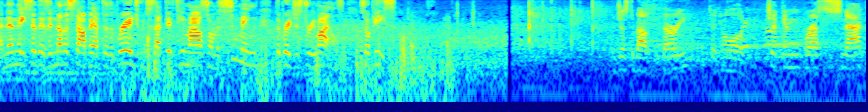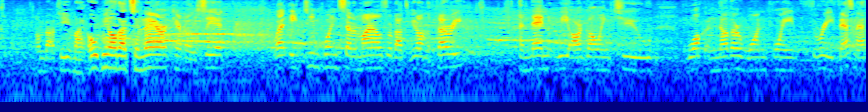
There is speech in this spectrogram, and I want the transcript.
And then they said there's another stop after the bridge, which is at 15 miles. So I'm assuming the bridge is three miles. So peace. Just about at the ferry, taking a little chicken breast snack. I'm about to eat my oatmeal that's in there. Can't really see it. We're at 18.7 miles. We're about to get on the ferry. And then we are going to walk another 1.3, fast math,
